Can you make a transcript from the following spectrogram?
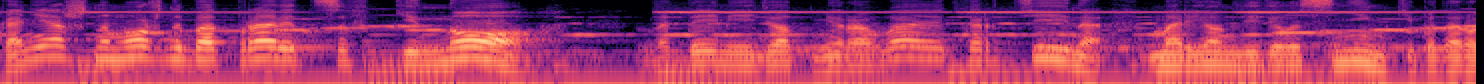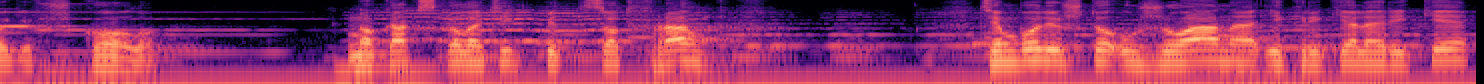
Конечно, можно бы отправиться в кино. В Эдеме идет мировая картина. Марион видела снимки по дороге в школу. Но как сколотить 500 франков? Тем более, что у Жуана и Крикеля Рике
